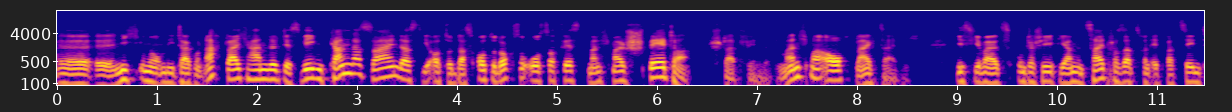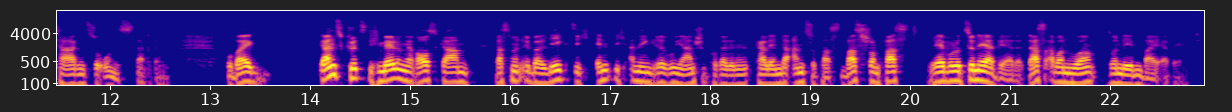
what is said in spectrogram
äh, äh, nicht immer um die Tag- und Nachtgleiche handelt. Deswegen kann das sein, dass die Ortho das orthodoxe Osterfest manchmal später stattfindet, manchmal auch gleichzeitig. Ist jeweils unterschiedlich. Die haben einen Zeitversatz von etwa zehn Tagen zu uns da drin. Wobei ganz kürzlich Meldungen herauskamen, dass man überlegt, sich endlich an den gregorianischen Kalender anzupassen, was schon fast revolutionär wäre. Das aber nur so nebenbei erwähnt.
